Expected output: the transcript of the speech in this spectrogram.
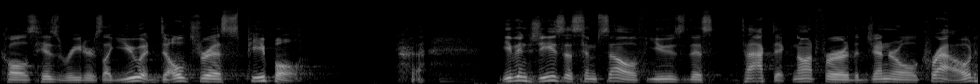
calls his readers like, you adulterous people. Even Jesus himself used this tactic, not for the general crowd,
